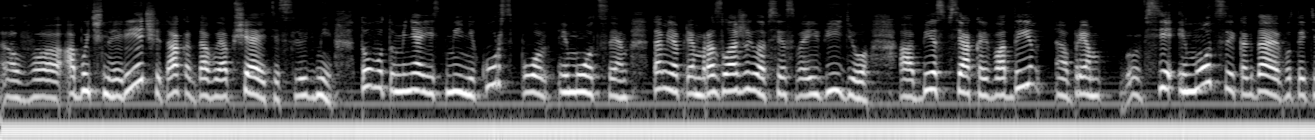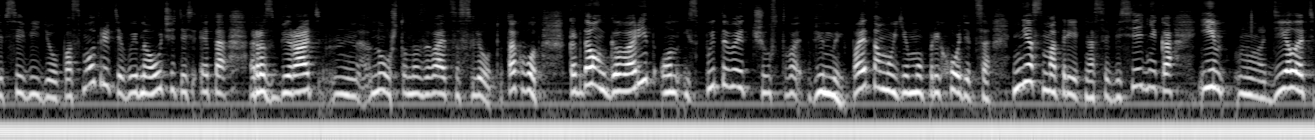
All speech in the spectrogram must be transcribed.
э, в обычной речи, да, когда вы общаетесь с людьми, то вот у меня есть мини-курс по эмоциям, там я прям разложила все свои видео без всякой воды, прям все эмоции, когда вот эти все видео посмотрите, вы научитесь это разбирать, ну, что называется, с лету. Так вот, когда он говорит, он испытывает чувство вины, поэтому ему приходится не смотреть на собеседника и делать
